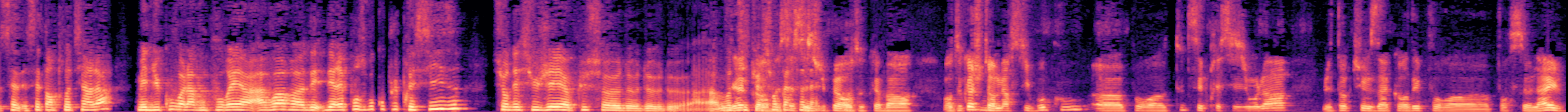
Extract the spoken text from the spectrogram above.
cet entretien-là. Mais du coup voilà, vous pourrez avoir des, des réponses beaucoup plus précises sur des sujets plus de, de, de à votre situation bah personnelle. C'est super en tout cas. Bah, en tout cas, je te remercie beaucoup euh, pour euh, toutes ces précisions-là, le temps que tu nous as accordé pour, euh, pour ce live.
